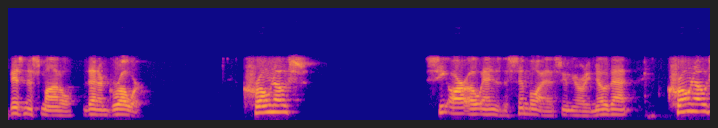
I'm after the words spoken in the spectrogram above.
business model than a grower. Cronos, C R O N is the symbol. I assume you already know that. Cronos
